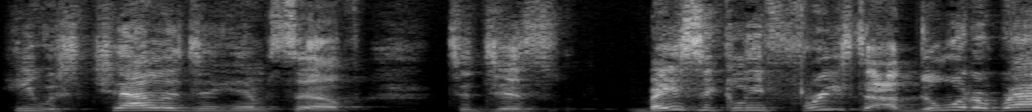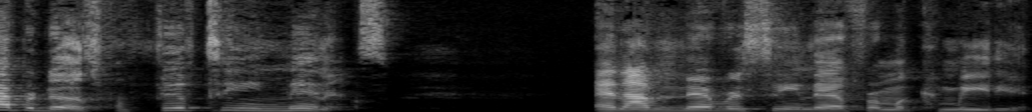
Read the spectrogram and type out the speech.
He was challenging himself to just basically freestyle, do what a rapper does for 15 minutes. And I've never seen that from a comedian.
